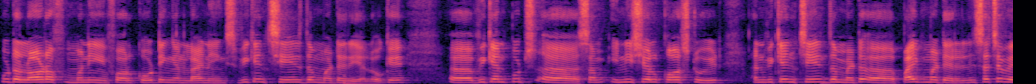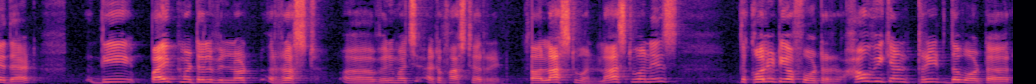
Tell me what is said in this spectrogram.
put a lot of money for coating and linings, we can change the material. Okay, uh, we can put uh, some initial cost to it and we can change the uh, pipe material in such a way that the pipe material will not rust uh, very much at a faster rate. Uh, last one, last one is the quality of water. How we can treat the water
